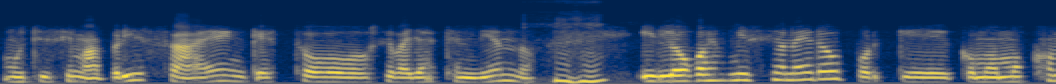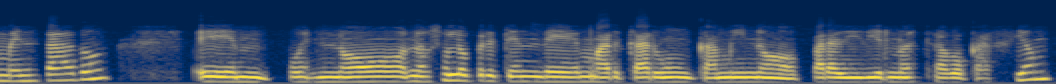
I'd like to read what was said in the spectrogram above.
muchísima prisa ¿eh? en que esto se vaya extendiendo. Y luego es misionero porque, como hemos comentado, eh, pues no, no solo pretende marcar un camino para vivir nuestra vocación,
